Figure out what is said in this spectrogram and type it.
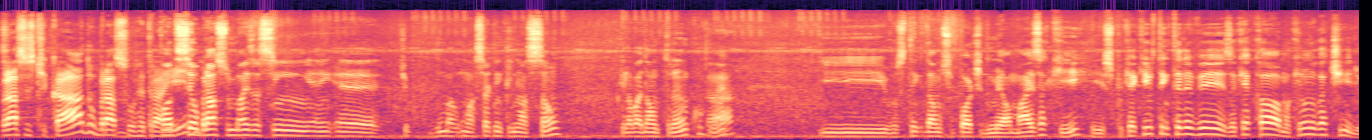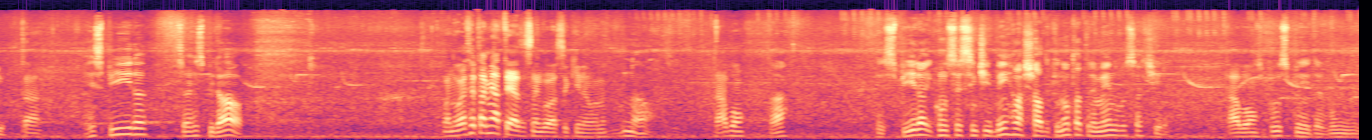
Braço esticado, braço retraído. Pode ser o braço mais assim, é, é, tipo, uma, uma certa inclinação, porque ela vai dar um tranco, Tá. né? E você tem que dar um suporte mais aqui, isso, porque aqui tem que ter leveza, aqui é calma, aqui é no gatilho. Tá. Respira, você vai respirar, ó. Mas não vai acertar minha testa esse negócio aqui não, né? Não, Tá bom, tá? Respira e quando você se sentir bem relaxado, que não tá tremendo, você atira. tá bom. Tipo um splinter, vamos.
